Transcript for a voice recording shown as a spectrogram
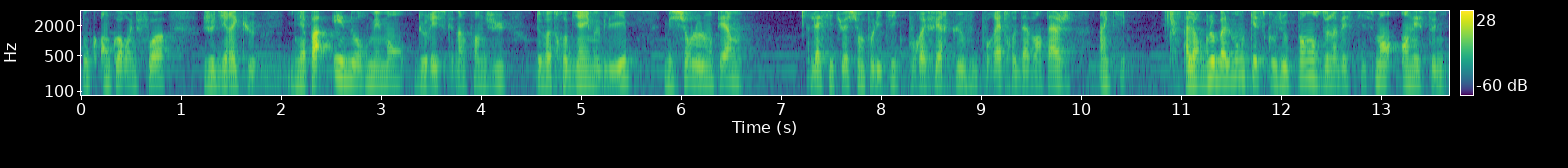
Donc encore une fois, je dirais qu'il n'y a pas énormément de risques d'un point de vue de votre bien immobilier, mais sur le long terme, la situation politique pourrait faire que vous pourrez être davantage inquiet. Alors globalement, qu'est-ce que je pense de l'investissement en Estonie?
